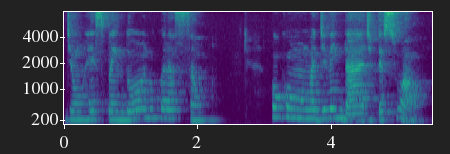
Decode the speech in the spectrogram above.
de um resplendor no coração ou com uma divindade pessoal.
